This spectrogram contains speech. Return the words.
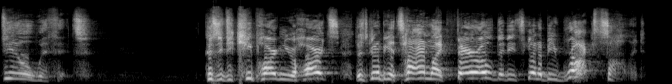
deal with it. Because if you keep hardening your hearts, there's going to be a time like Pharaoh that it's going to be rock solid.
